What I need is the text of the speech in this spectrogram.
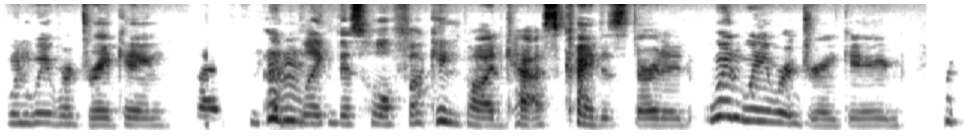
when we were drinking. Like this whole fucking podcast kind of started when we were drinking.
